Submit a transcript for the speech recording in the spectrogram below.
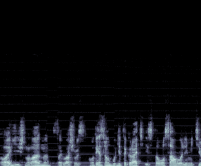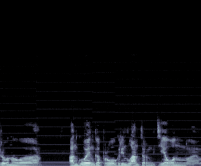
Логично, ладно, соглашусь. Вот если он будет играть из того самого лимитированного ангоинга про Грин Лантерн, где он эм,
